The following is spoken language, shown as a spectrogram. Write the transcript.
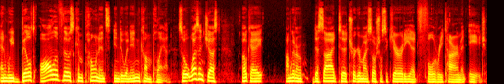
and we built all of those components into an income plan. So it wasn't just, okay, I'm going to decide to trigger my Social Security at full retirement age,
